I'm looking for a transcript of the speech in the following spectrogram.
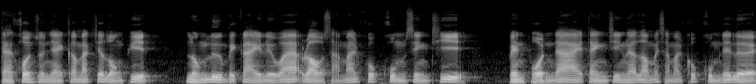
แต่คนส่วนใหญ่ก็มักจะหลงผิด หลงลืมไปไกลเลยว่าเราสามารถควบคุมสิ่งที่ เป็นผลได้แต่จริงๆแล้วเราไม่สามารถควบคุมได้เลย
